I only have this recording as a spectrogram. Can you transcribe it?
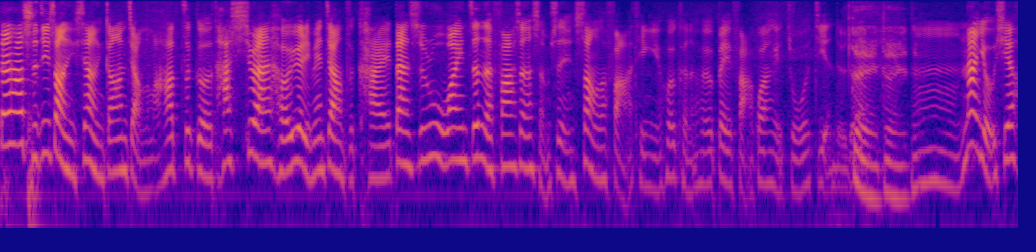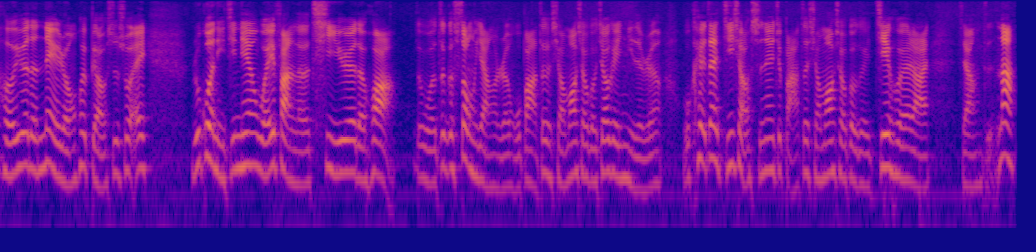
但是他实际上你像你刚刚讲的嘛。他这个，他虽然合约里面这样子开，但是如果万一真的发生了什么事情，上了法庭，也会可能会被法官给酌减，对不对？对对对。嗯，那有些合约的内容会表示说，哎，如果你今天违反了契约的话，我这个送养人，我把这个小猫小狗交给你的人，我可以在几小时内就把这小猫小狗给接回来，这样子。那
